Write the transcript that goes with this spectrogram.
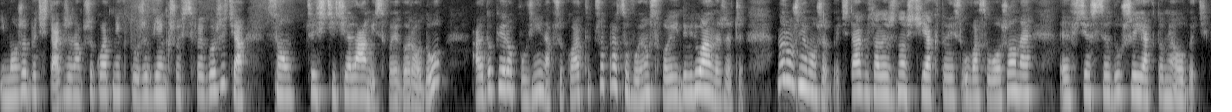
I może być tak, że na przykład niektórzy większość swojego życia są czyścicielami swojego rodu, ale dopiero później na przykład przepracowują swoje indywidualne rzeczy. No różnie może być, tak? W zależności jak to jest u Was ułożone w ścieżce duszy, jak to miało być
